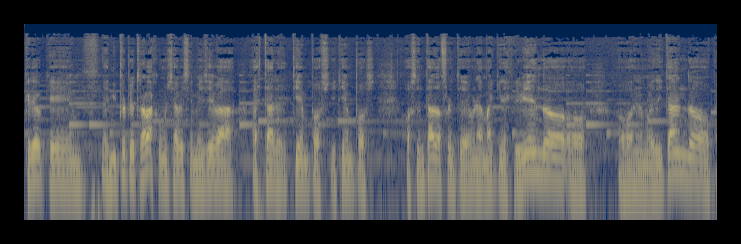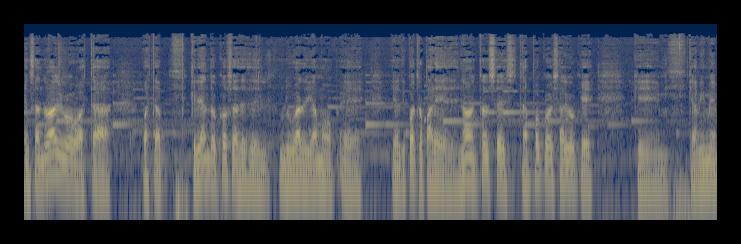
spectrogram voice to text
Creo que en mi propio trabajo muchas veces me lleva a estar tiempos y tiempos o sentado frente a una máquina escribiendo o, o editando o pensando algo o hasta o hasta creando cosas desde el lugar digamos eh, de cuatro paredes, ¿no? Entonces tampoco es algo que, que, a mí me,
